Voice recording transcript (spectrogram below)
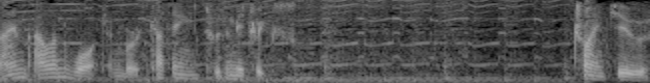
I'm Alan Watt, and we're cutting through the matrix. Trying to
